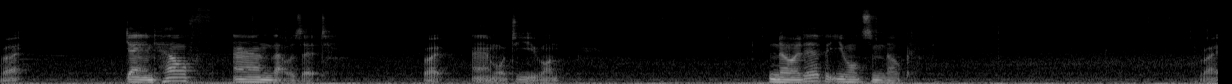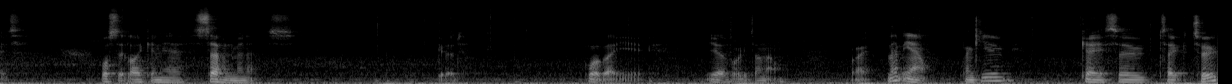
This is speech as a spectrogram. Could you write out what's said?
Right. Gained health, and that was it. Right, and what do you want? No idea, but you want some milk. Right. What's it like in here? Seven minutes. Good. What about you? Yeah, I've already done that one. Right, let me out. Thank you. Okay, so take two.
